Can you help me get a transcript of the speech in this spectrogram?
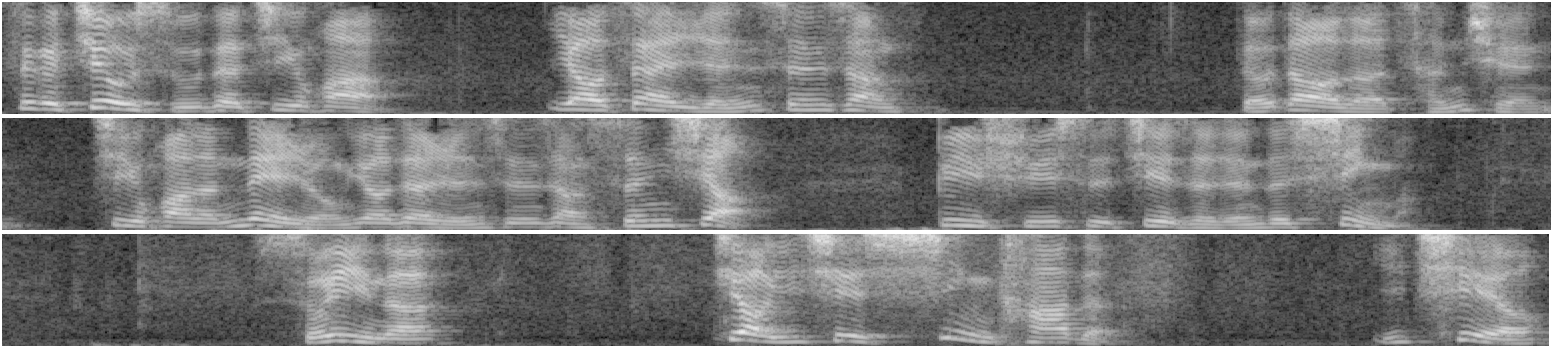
这个救赎的计划要在人身上得到了成全，计划的内容要在人身上生效，必须是借着人的信嘛。所以呢，叫一切信他的，一切哦。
